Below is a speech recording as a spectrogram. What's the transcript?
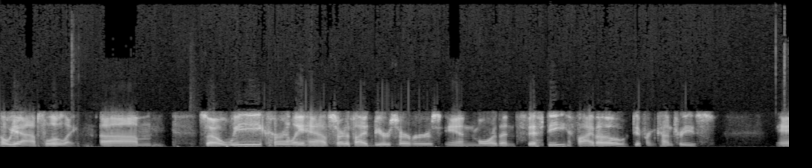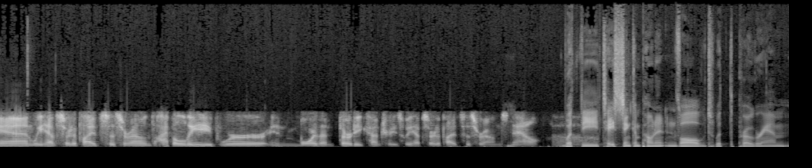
Oh yeah, absolutely. Um, so we currently have certified beer servers in more than 50, 50 different countries. And we have certified Cicerones. I believe we're in more than 30 countries. We have certified Cicerones now. With the tasting component involved with the program,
